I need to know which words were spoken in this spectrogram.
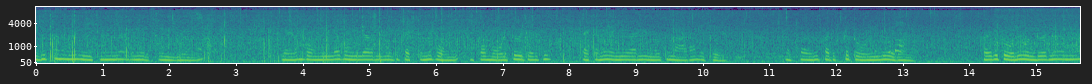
ഇതിപ്പോൾ നമ്മൾ വീട്ടിൽ അവിടെ നിന്ന് എടുത്ത വീഡിയോ ആണ് വെള്ളം പൊങ്ങില്ല പൊങ്ങില്ല പറഞ്ഞിട്ട് പെട്ടെന്ന് പൊങ്ങി അപ്പോൾ മുകളിലത്തെ വീട്ടുകാർക്ക് പെട്ടെന്ന് പൊങ്ങി കാരണം ഇങ്ങോട്ട് മാറാൻ പറ്റില്ല അപ്പോൾ അവർ പതുക്കെ തോണിയിൽ വരികയാണ്. അപ്പോൾ അവർ തോണി കൊണ്ടുവരുന്നത് തന്നെ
